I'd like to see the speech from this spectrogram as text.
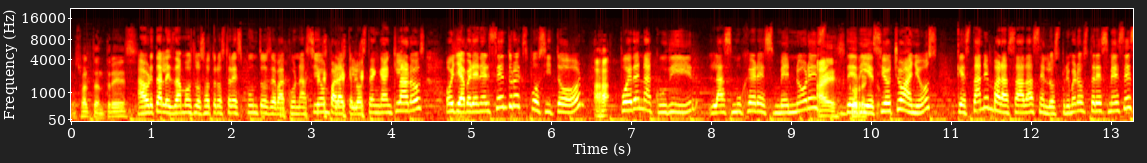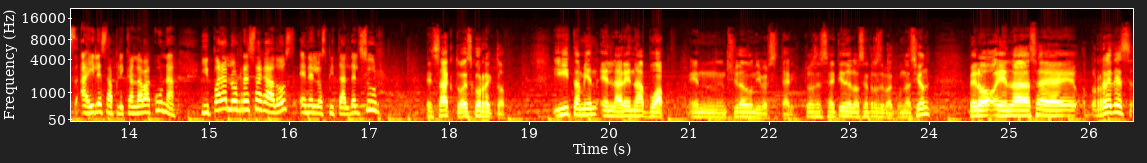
Nos faltan tres. Ahorita les damos los otros tres puntos de vacunación para que los tengan claros. Oye, a ver, en el centro expositor pueden acudir las mujeres menores ah, de 18 años que están embarazadas en los primeros tres meses, ahí les aplican la vacuna. Y para los rezagados, en el Hospital del Sur. Exacto, es correcto. Y también en la Arena BUAP, en Ciudad Universitaria. Entonces ahí tienen los centros de vacunación. Pero en las eh, redes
